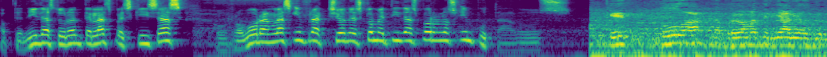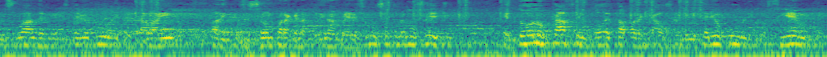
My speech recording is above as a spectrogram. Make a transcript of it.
obtenidas durante las pesquisas corroboran las infracciones cometidas por los imputados. Que toda la prueba material y audiovisual del Ministerio Público estaba ahí a disposición para que la pudieran ver. Eso nosotros lo hemos hecho en todos los casos en toda etapa de causa. El Ministerio Público siempre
